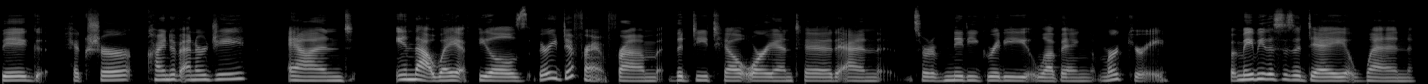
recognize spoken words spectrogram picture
big picture kind of energy. And in that way, it feels very different from the detail oriented and sort of nitty gritty loving Mercury. But maybe this is a day when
